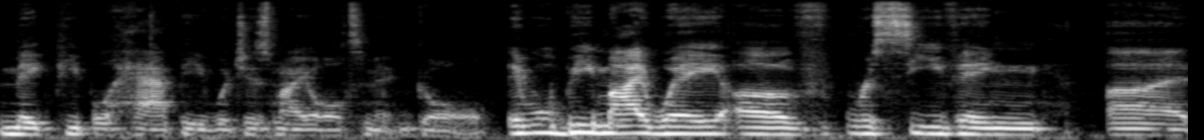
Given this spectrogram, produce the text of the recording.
make people happy, which is my ultimate goal. It will be my way of receiving uh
